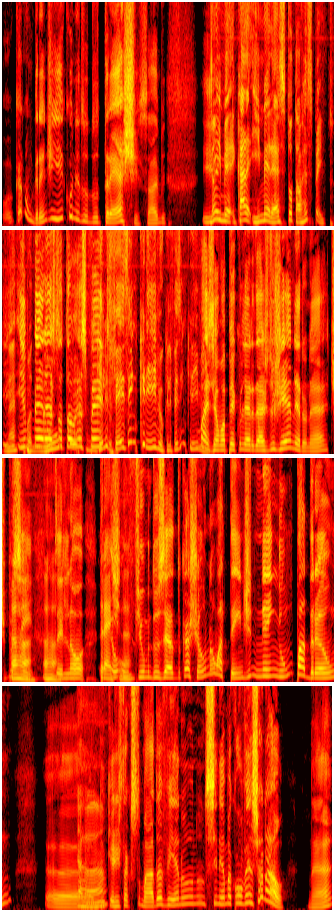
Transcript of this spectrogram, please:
O cara é um grande ícone do, do trash, sabe? E- Não, e cara, e merece total respeito, E- né? e merece total respeito. O que ele fez é incrível, o que ele fez é incrível. mas é uma peculiaridade do gênero, né? Tipo Aham, assim, aham. ele não. Trash, o, né? filme do Zé do Caixão não atende nenhum padrão ah, Aham. do que a gente está acostumado a ver no, no cinema convencional, né?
